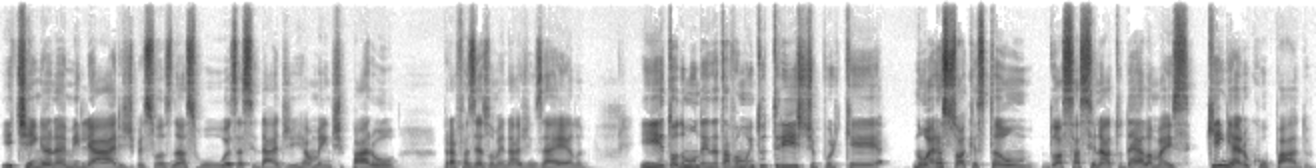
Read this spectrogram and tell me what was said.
e tinha né, milhares de pessoas nas ruas, a cidade realmente parou para fazer as homenagens a ela. E todo mundo ainda estava muito triste, porque não era só a questão do assassinato dela, mas quem era o culpado?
